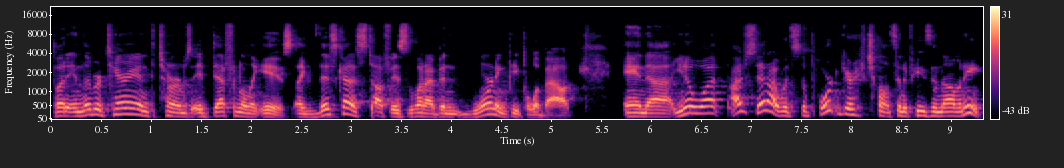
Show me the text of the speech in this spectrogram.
but in libertarian terms, it definitely is. Like this kind of stuff is what I've been warning people about. And uh, you know what? I've said I would support Gary Johnson if he's the nominee.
